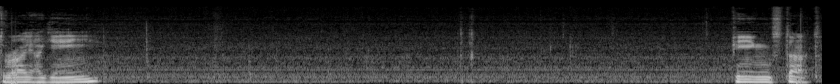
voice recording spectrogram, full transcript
Try again ping start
